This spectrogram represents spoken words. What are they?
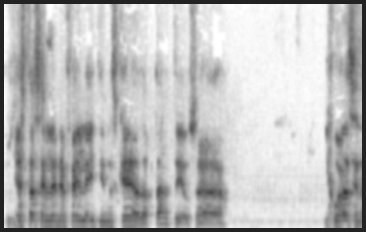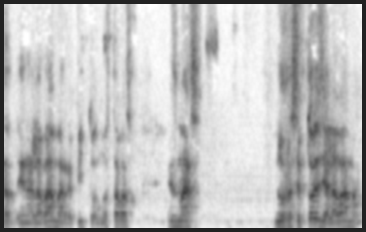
pues ya estás en la NFL y tienes que adaptarte, o sea, y jugabas en, Alabama, repito, no estabas. Es más, los receptores de Alabama,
